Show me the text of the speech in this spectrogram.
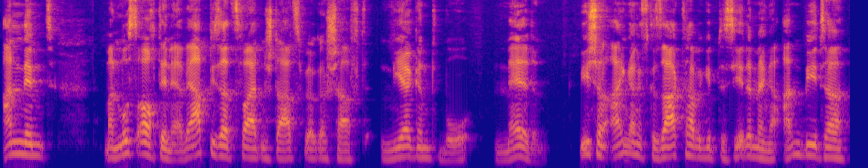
annimmt. Man muss auch den Erwerb dieser zweiten Staatsbürgerschaft nirgendwo melden. Wie ich schon eingangs gesagt habe, gibt es jede Menge Anbieter,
